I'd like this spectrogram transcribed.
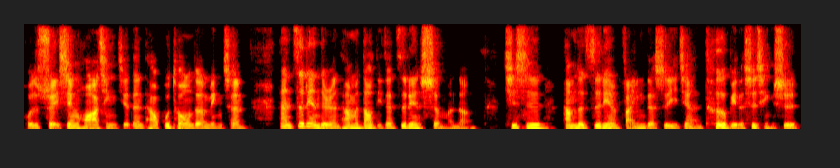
或是水仙花情节等，它有不同的名称。但自恋的人，他们到底在自恋什么呢？其实他们的自恋反映的是一件很特别的事情，是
